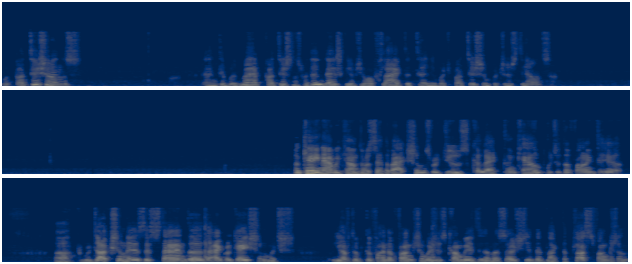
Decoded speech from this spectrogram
with partitions. And with map partitions with index gives you a flag to tell you which partition produced the answer. Okay, now we come to a set of actions, reduce, collect, and count, which are defined here. Uh, reduction is a standard aggregation, which you have to define a function which is commutative associative, like the plus function.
